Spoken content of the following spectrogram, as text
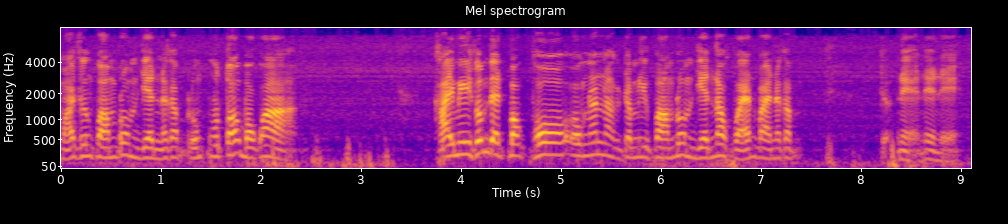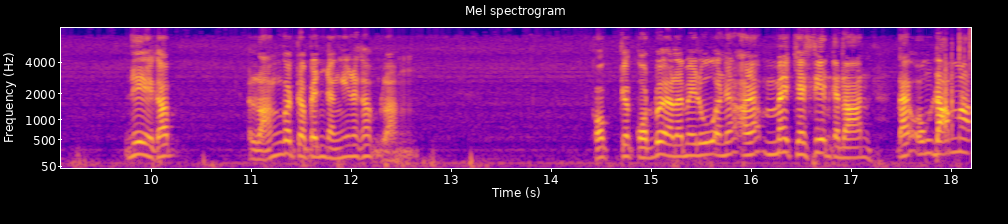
หมายถึงความร่มเย็นนะครับ หลวงปู่โต๊ะบอกว่า ใครมีสมเด็จปกโพองค์นั้น จะมีความร่มเย็นแล้วแขวนไปนะครับจะนี่นี่นี่นี่ครับ หลังก็จะเป็นอย่างนี้นะครับ หลังก็จะกดด้วยอะไรไม่รู้อันนี้อันนี้ไม่ใช่เสี้ยนกระดาน แต่องค์ดำอะ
